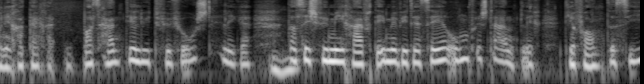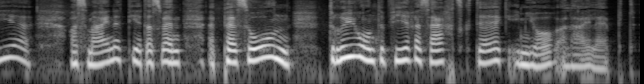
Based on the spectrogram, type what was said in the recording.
Und ich dachte, was haben die Leute für Vorstellungen? Mhm. Das ist für mich einfach immer wieder sehr unverständlich. Die Fantasien. Was meinen die? Dass wenn eine Person 364 Tage im Jahr allein lebt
